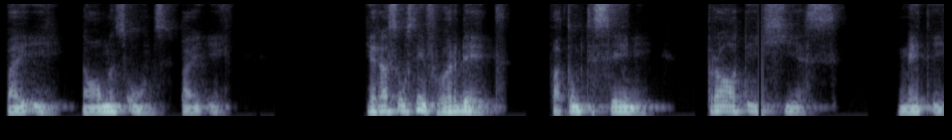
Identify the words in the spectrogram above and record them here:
by u namens ons by u. Here, as ons nie woorde het wat om te sê nie, praat u Gees met u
